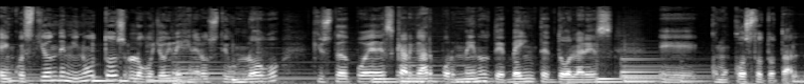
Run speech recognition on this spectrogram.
En cuestión de minutos, LogoJoy le genera a usted un logo que usted puede descargar por menos de 20 dólares eh, como costo total.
